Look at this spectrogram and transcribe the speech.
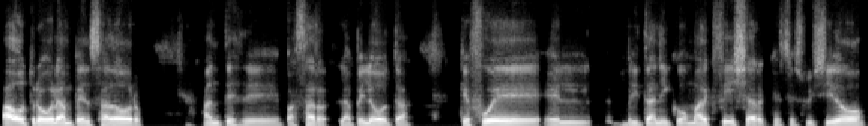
a otro gran pensador, antes de pasar la pelota, que fue el británico Mark Fisher, que se suicidó,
